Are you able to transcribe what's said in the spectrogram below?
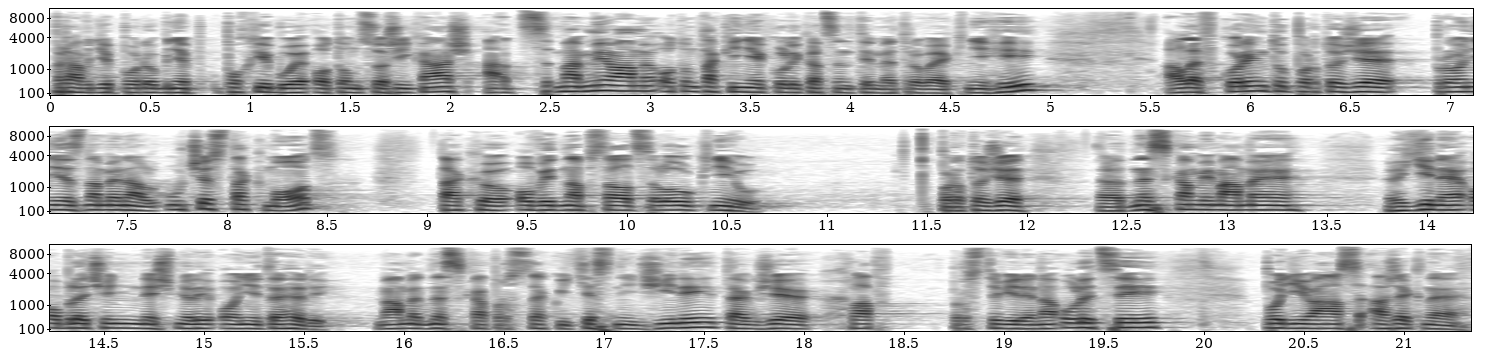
pravděpodobně pochybuje o tom, co říkáš. A my máme o tom taky několika centimetrové knihy, ale v Korintu, protože pro ně znamenal účest tak moc, tak Ovid napsal celou knihu. Protože eh, dneska my máme jiné oblečení, než měli oni tehdy. Máme dneska prostě takový těsný džíny, takže chlap prostě vyjde na ulici, podívá se a řekne,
